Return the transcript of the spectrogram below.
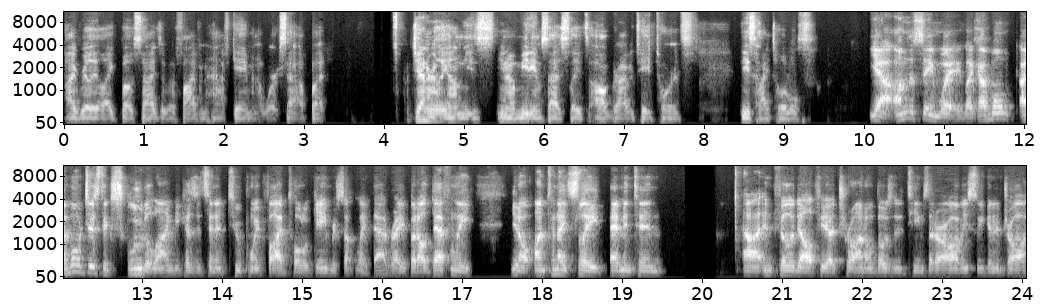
I really like both sides of a five and a half game and it works out. But generally on these, you know, medium sized slates, I'll gravitate towards these high totals. Yeah, I'm the same way. Like I won't I won't just exclude a line because it's in a 2.5 total game or something like that, right? But I'll definitely, you know, on tonight's slate, Edmonton uh in Philadelphia, Toronto, those are the teams that are obviously going to draw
